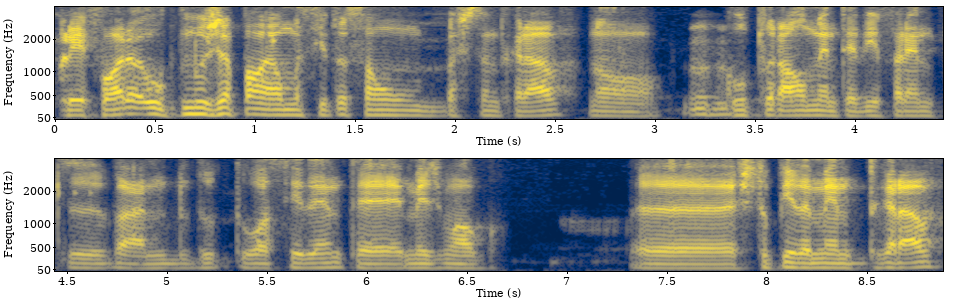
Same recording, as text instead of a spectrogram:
Por aí fora. O que no Japão é uma situação bastante grave, não, uhum. culturalmente é diferente do, do, Ocidente, é mesmo algo uh, estupidamente grave.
